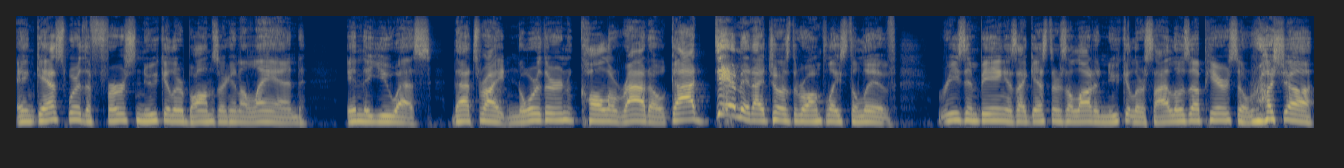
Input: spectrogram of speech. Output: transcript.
And guess where the first nuclear bombs are going to land? in the US. That's right, Northern Colorado. God damn it, I chose the wrong place to live. Reason being is I guess there's a lot of nuclear silos up here. So Russia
